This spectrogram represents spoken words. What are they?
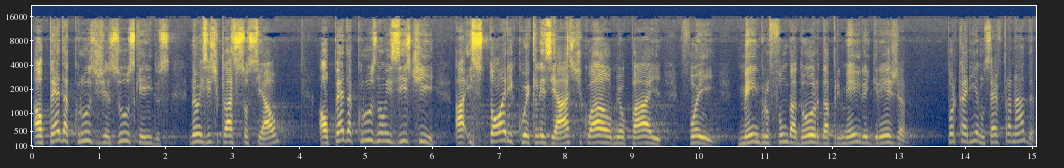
Ao pé da cruz de Jesus, queridos, não existe classe social, ao pé da cruz não existe ah, histórico eclesiástico, ah, o meu pai foi membro fundador da primeira igreja. Porcaria, não serve para nada.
